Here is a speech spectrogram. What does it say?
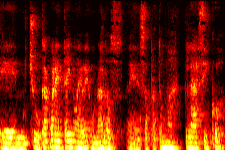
en Chuca 49, uno de los eh, zapatos más clásicos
